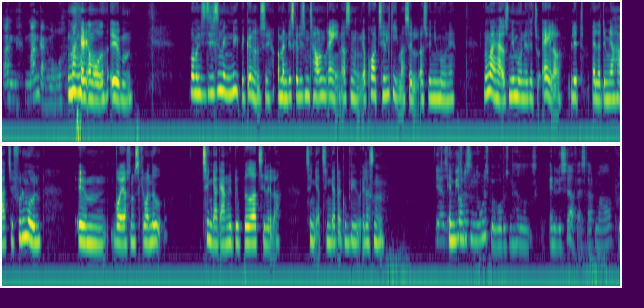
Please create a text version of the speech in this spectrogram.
Mange, mange gange om året. mange gange om året. Øhm, hvor man ligesom, det er ligesom en ny begyndelse, og man visker ligesom tavlen ren, og sådan, jeg prøver at tilgive mig selv også ved nymåne. Nogle gange har jeg også nymåne ritualer, lidt eller dem jeg har til fuldmåne, øhm, hvor jeg sådan skriver ned ting, jeg gerne vil blive bedre til, eller ting, jeg tænker, der kunne blive, eller sådan, Ja, altså du viste Ændre. mig sådan en notesbog, hvor du sådan havde analyseret faktisk ret meget på...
